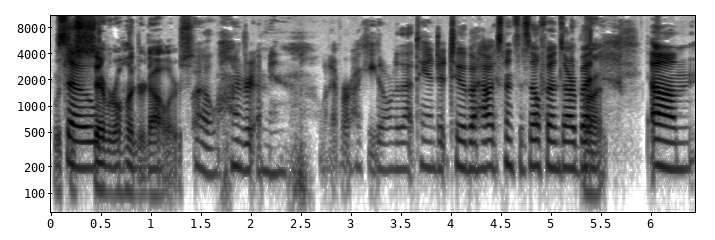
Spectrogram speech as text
Which So- is several hundred dollars. Oh, 100 I mean, whatever. I could get onto that tangent too about how expensive cell phones are, but right? um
